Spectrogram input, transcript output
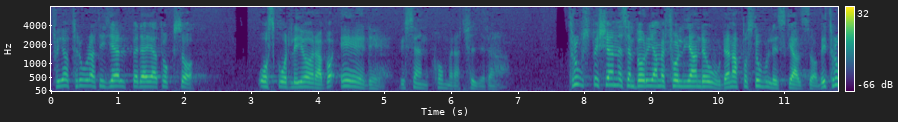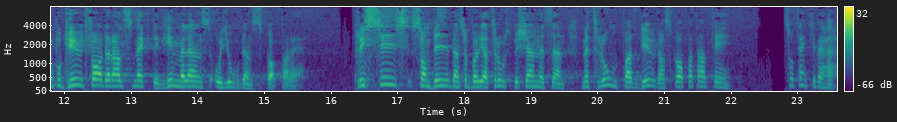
För jag tror att det hjälper dig att också åskådliggöra vad är det vi sen kommer att fira. Trosbekännelsen börjar med följande ord, den apostoliska alltså. Vi tror på Gud, Fader allsmäktig, himmelens och jordens skapare. Precis som Bibeln så börjar trosbekännelsen med tron på att Gud har skapat allting. Så tänker vi här.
